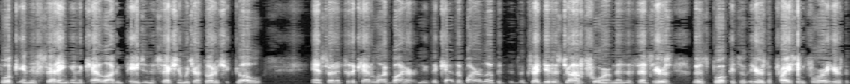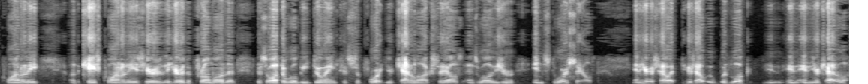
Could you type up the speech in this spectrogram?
book in this setting in the catalog page in the section which I thought it should go, and sent it to the catalog buyer. The, the, the buyer loved it because I did his job for him. In the sense, here's this book. It's a, here's the pricing for it. Here's the quantity, uh, the case quantities. Here's the, the promo that this author will be doing to support your catalog sales as well as your in-store sales. And here's how it here's how it would look in, in, in your catalog.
